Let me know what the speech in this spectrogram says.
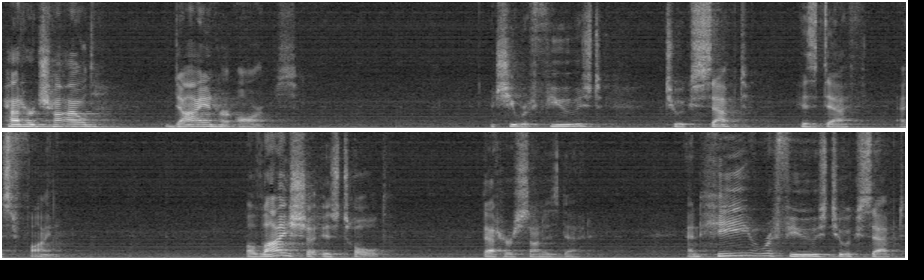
had her child die in her arms. And she refused to accept his death as final. Elisha is told that her son is dead, and he refused to accept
